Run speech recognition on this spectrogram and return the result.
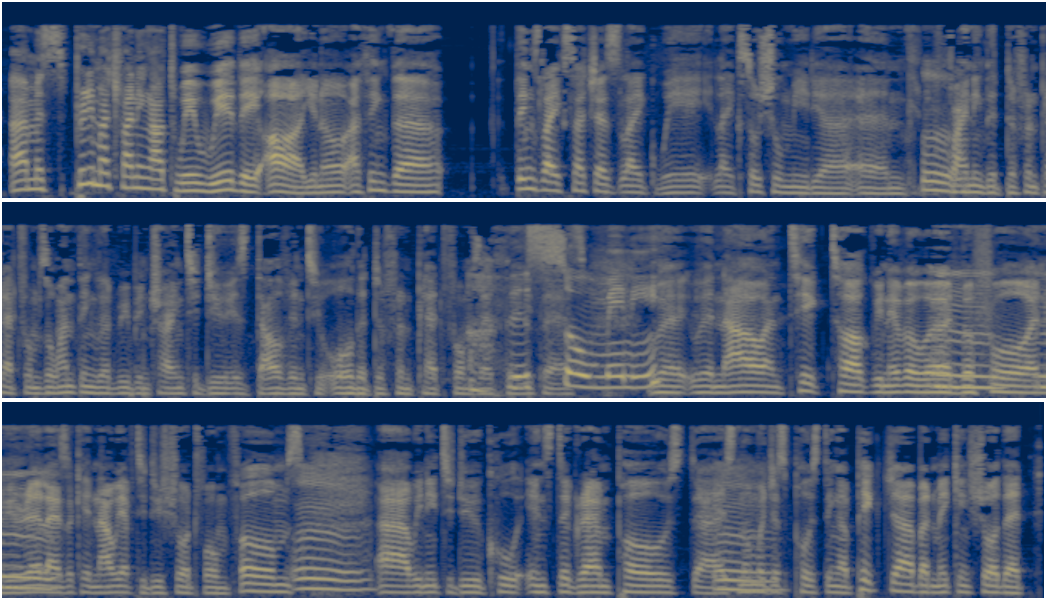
Um, it's pretty much finding out where, where they are, you know, I think the, things like such as like where like social media and Mm. finding the different platforms. The one thing that we've been trying to do is delve into all the different platforms Oh, There's so many. Mm. We're, we're now on TikTok. We never were before, and we realize okay, now we have to do short form films. Mm. Uh, we need to do cool Instagram posts. Uh, It's no more just posting a picture, but making sure that.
